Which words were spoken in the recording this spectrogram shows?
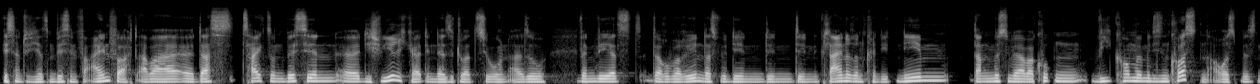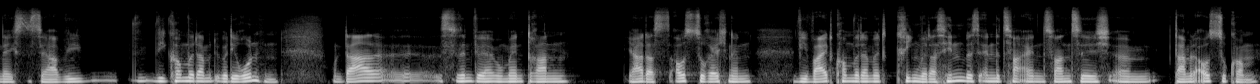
Ist natürlich jetzt ein bisschen vereinfacht, aber äh, das zeigt so ein bisschen äh, die Schwierigkeit in der Situation. Also, wenn wir jetzt darüber reden, dass wir den, den, den kleineren Kredit nehmen, dann müssen wir aber gucken, wie kommen wir mit diesen Kosten aus bis nächstes Jahr? Wie, wie kommen wir damit über die Runden? Und da äh, sind wir im Moment dran, ja, das auszurechnen. Wie weit kommen wir damit? Kriegen wir das hin bis Ende 2021, ähm, damit auszukommen?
